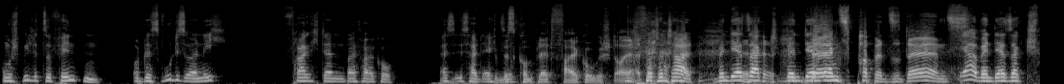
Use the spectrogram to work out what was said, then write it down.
um Spiele zu finden. Ob das gut ist oder nicht, frage ich dann bei Falco. Es ist halt echt Du bist so. komplett Falco gesteuert. Total. Wenn der sagt, wenn der dance, sagt, Puppets, dance. Ja, wenn der sagt,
